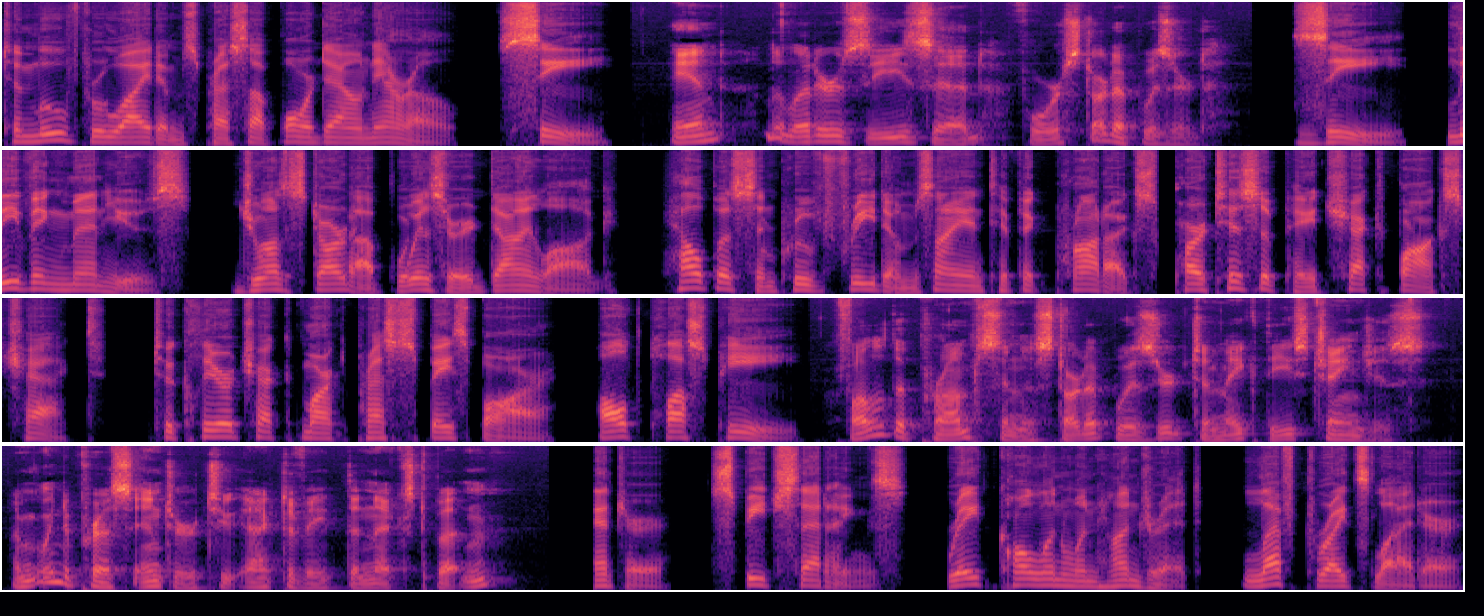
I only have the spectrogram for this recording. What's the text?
To move through items press up or down arrow, C. And the letter ZZ for Startup Wizard. Z. Leaving menus, JAWS Startup Wizard dialog. Help us improve freedom scientific products. Participate checkbox checked. To clear checkmark press spacebar, Alt plus P. Follow the prompts in the Startup Wizard to make these changes. I'm going to press Enter to activate the next button. Enter. Speech settings. Rate colon 100. Left right slider.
